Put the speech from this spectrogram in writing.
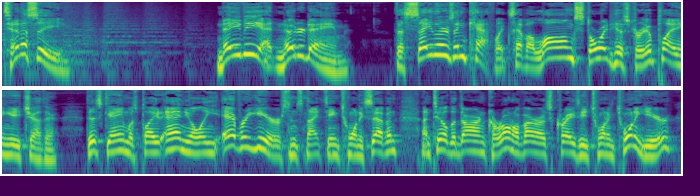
Tennessee. Navy at Notre Dame. The Sailors and Catholics have a long, storied history of playing each other. This game was played annually every year since 1927 until the darn coronavirus crazy 2020 year.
